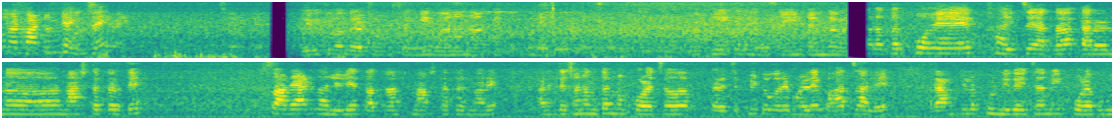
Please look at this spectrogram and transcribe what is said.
पुरण वाटून घ्यायचंय. मला तर पोहे खायचे आता कारण अं, नाश्ता करते. साडेआठ झालेले आहेत आता नाश्ता करणारे. आणि त्याच्यानंतर मग पोळ्याचं करायचं. पीठ वगैरे मळले भात झाले. रामटीला फोडणी द्यायचं आणि पोळ्या बघू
